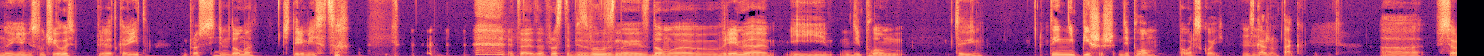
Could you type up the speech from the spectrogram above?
Но ее не случилось. Привет, ковид. Мы просто сидим дома 4 месяца. это, это просто безвылазное из дома время, и диплом ты... Ты не пишешь диплом поварской, mm-hmm. скажем так. А, все,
